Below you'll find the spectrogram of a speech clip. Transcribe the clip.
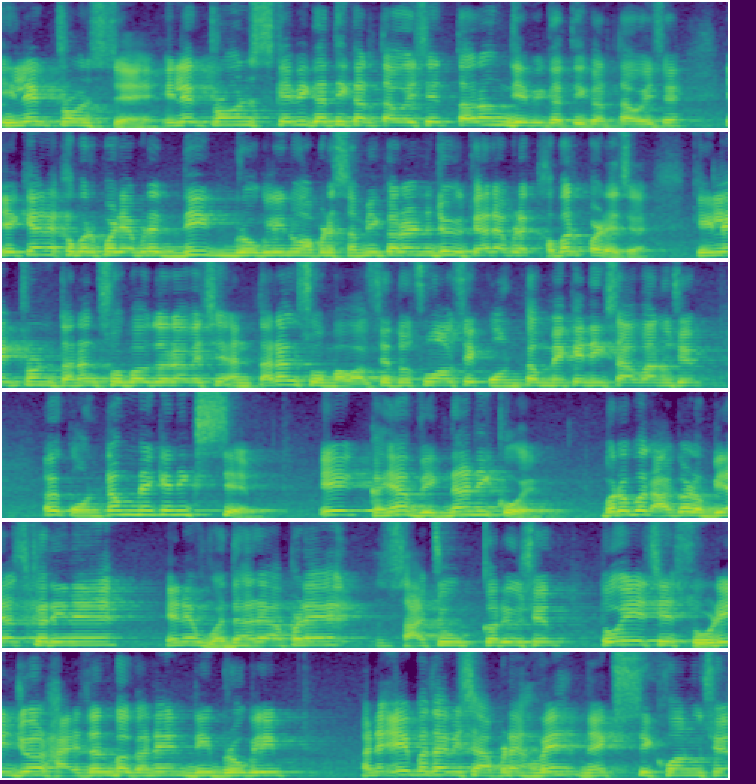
ઇલેક્ટ્રોન્સ છે ઇલેક્ટ્રોન્સ કેવી ગતિ કરતા હોય છે? તરંગ જેવી ગતિ કરતા હોય છે. એ ક્યારે ખબર પડે? આપણે ડી બ્રોગલીનું આપણે સમીકરણ જોયું, ત્યારે આપણે ખબર પડે છે કે ઇલેક્ટ્રોન તરંગ સ્વભાવ ધરાવે છે અને તરંગ સ્વભાવ આવશે તો શું આવશે? ક્વોન્ટમ મેકેનિક્સ આવવાનું છે. હવે ક્વોન્ટમ મેકેનિક્સ છે, એ કયા વૈજ્ઞાનિકોએ બરોબર, આગળ અભ્યાસ કરીને એને વધારે આપણે સાચું કર્યું છે. તો એ છે સોડિન્જર હાઇઝનબર્ગ અને ડી બ્રોગલી. અને એ બધા વિશે આપણે હવે નેક્સ્ટ શીખવાનું છે.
